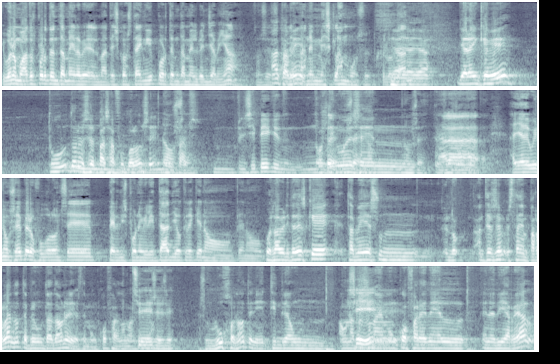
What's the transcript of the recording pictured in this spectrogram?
i bueno, nosaltres portem també el, el mateix cos tècnic, portem també el Benjamià. Entonces, ah, també? Anem, anem mesclant-nos. Eh? Ja, ja, ja. I l'any que ve, Tu dones el pas a Futbol 11? No, ho saps? En principi no ho sé. No Continues sé, en- no, no ho sé. Ara, a dia d'avui no ho sé, però Futbol 11 per disponibilitat jo crec que no... Que no Pues la veritat és que també és un... Antes estàvem parlant, no? T'he preguntat on eres, de Moncófar, no? Sí, no? sí, sí. És un lujo, no? Tenir, tindre a, un, a una Sí. persona de Moncófar en el, en el Villarreal.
